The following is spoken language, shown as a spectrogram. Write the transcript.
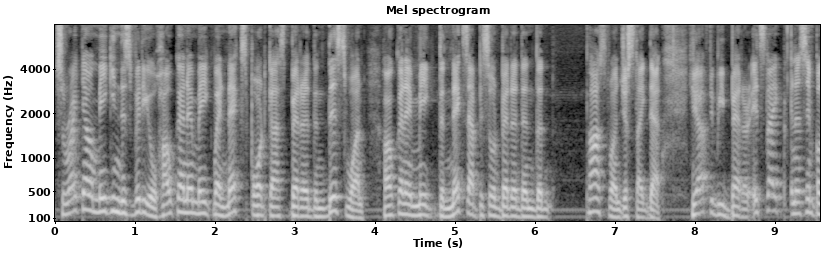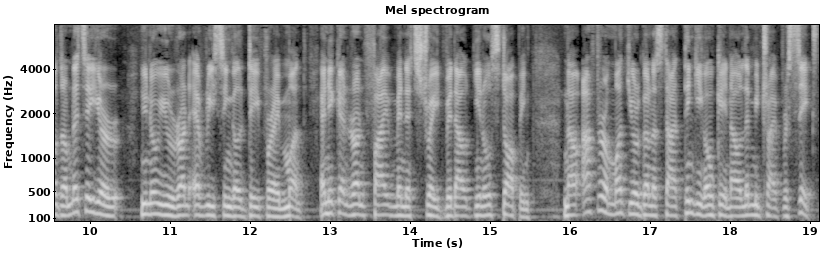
So right now making this video. How can I make my next podcast better than this one? How can I make the next episode better than the past one just like that. You have to be better. It's like in a simple term let's say you're you know you run every single day for a month and you can run five minutes straight without you know stopping now after a month you're gonna start thinking okay now let me try for six.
